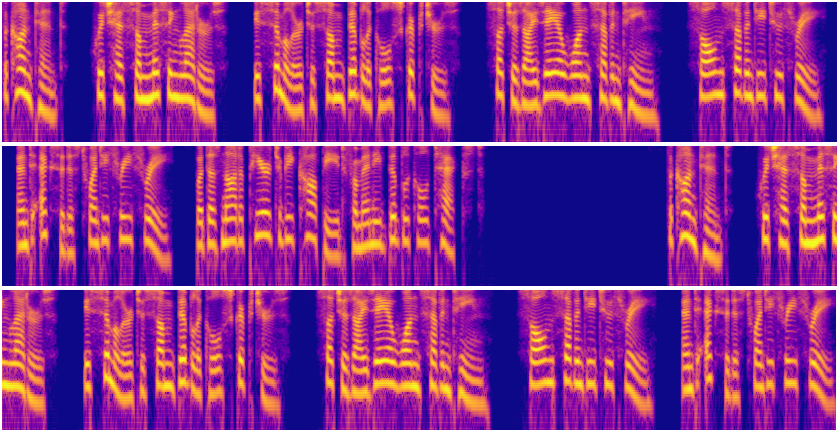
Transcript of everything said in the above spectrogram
The content, which has some missing letters, is similar to some biblical scriptures, such as Isaiah 1:17, Psalm 72:3, and Exodus 23:3, but does not appear to be copied from any biblical text. The content, which has some missing letters, is similar to some biblical scriptures, such as Isaiah 1:17, Psalm 72:3, and Exodus 23:3,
